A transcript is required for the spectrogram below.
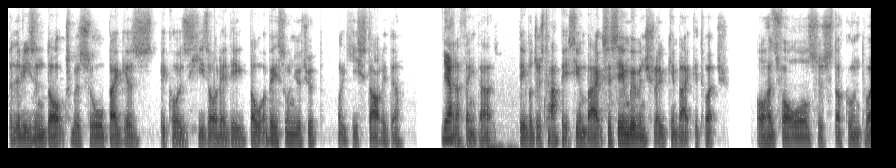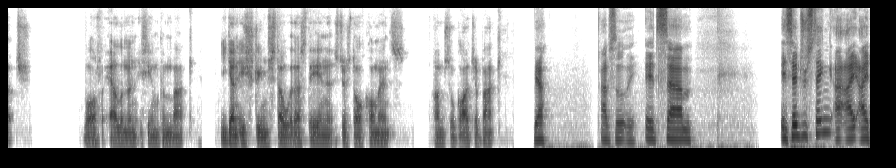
But the reason Docs was so big is because he's already built a base on YouTube. Like he started there. Yeah. And I think that they were just happy to see him back. It's the same way when Shroud came back to Twitch. All his followers who stuck on Twitch or element to see him come back. You get into stream still to this day, and it's just all comments. I'm so glad you're back. Yeah, absolutely. It's um, it's interesting. I I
